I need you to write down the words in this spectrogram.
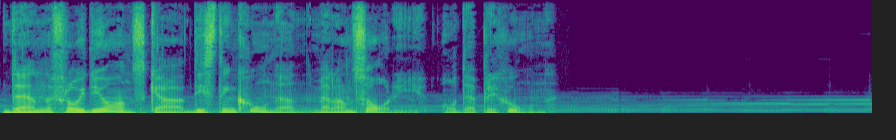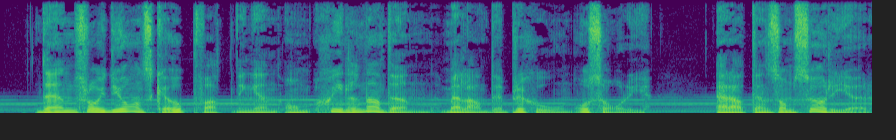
Den freudianska distinktionen mellan sorg och depression. Den freudianska uppfattningen om skillnaden mellan depression och sorg är att den som sörjer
